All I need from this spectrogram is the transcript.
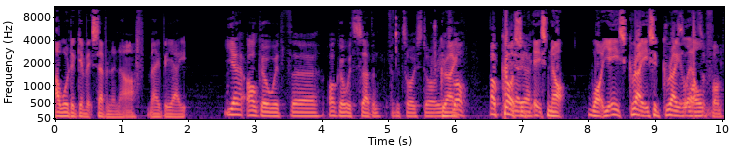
I would have give it seven and a half, maybe eight. Yeah, I'll go with uh, I'll go with seven for the Toy Story Great. as well. Of course, Yeah, yeah. it's not what it's great. It's a great It's a little, of fun.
